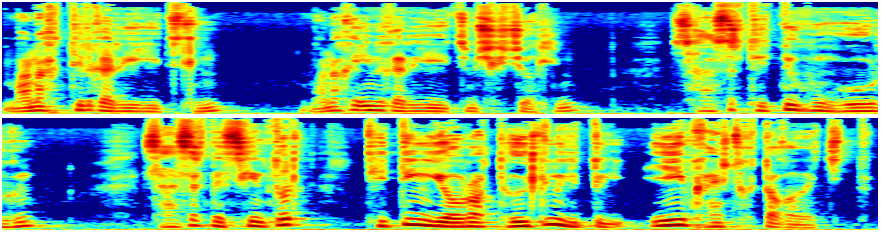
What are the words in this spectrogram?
манайх тэр гаргийг эзлэнэ. Манайх энэ гаргийг эзэмшигч болно. Сансар тэдний хүн хөөргөн. Сансарт нисхийн тулд тэдний евро төлнө гэдэг ийм ханч тогтоогоо байж идэг.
